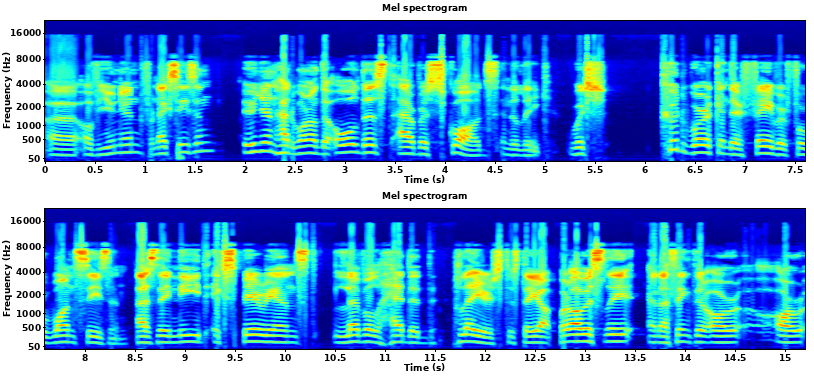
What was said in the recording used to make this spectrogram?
uh, of Union for next season. Union had one of the oldest average squads in the league, which could work in their favor for one season, as they need experienced, level headed players to stay up. But obviously, and I think they are, are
